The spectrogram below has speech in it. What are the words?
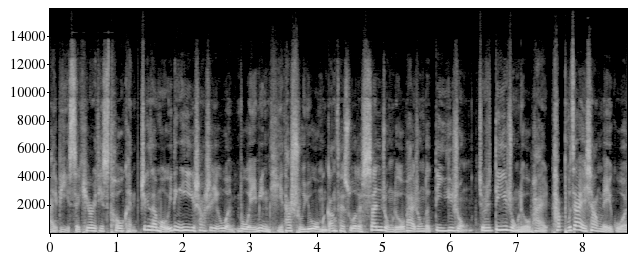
代币 Securities Token，这个在某一定意义上是一个伪伪命题，它属于我们刚才说的三种流派中的第一种，就是第一种流派，它不再向美国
